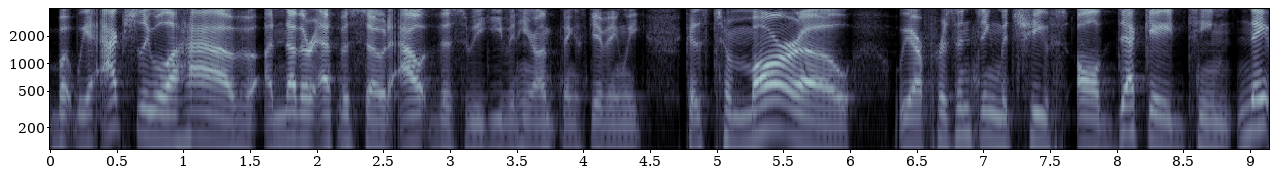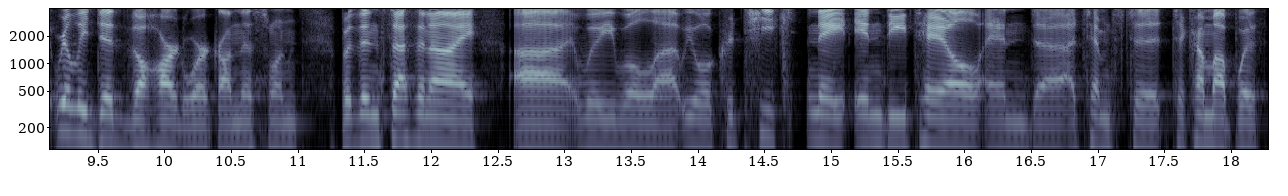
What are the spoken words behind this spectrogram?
but we actually will have another episode out this week, even here on Thanksgiving week, because tomorrow we are presenting the Chiefs All Decade team. Nate really did the hard work on this one, but then Seth and I, uh, we will uh, we will critique Nate in detail and uh, attempt to to come up with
